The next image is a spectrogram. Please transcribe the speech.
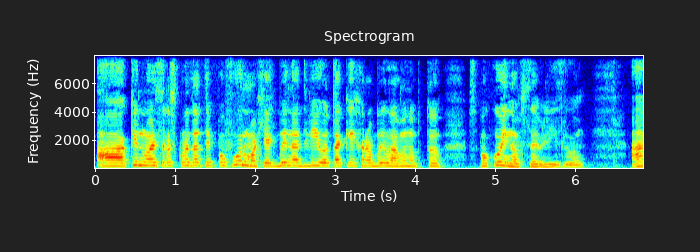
А кинулась розкладати по формах, якби на дві отаких робила, воно б то спокійно все влізло. А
